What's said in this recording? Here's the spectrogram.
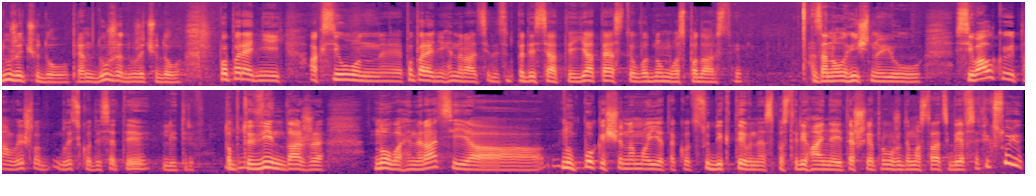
дуже чудово, прям дуже-дуже чудово. Попередній аксіон е, попередньої генерації 950 я тестив в одному господарстві з аналогічною сівалкою, там вийшло близько 10 літрів. Тобто він навіть нова генерація, ну поки що на моє так от суб'єктивне спостерігання і те, що я проводжу демонстрації, бо я все фіксую,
